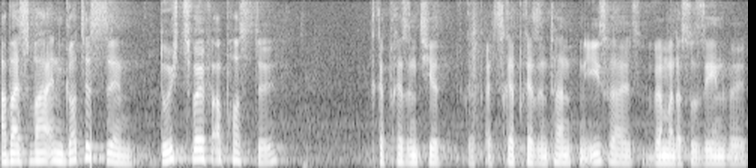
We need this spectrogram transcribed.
Aber es war in Gottes Sinn, durch zwölf Apostel, repräsentiert als Repräsentanten Israels, wenn man das so sehen will,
